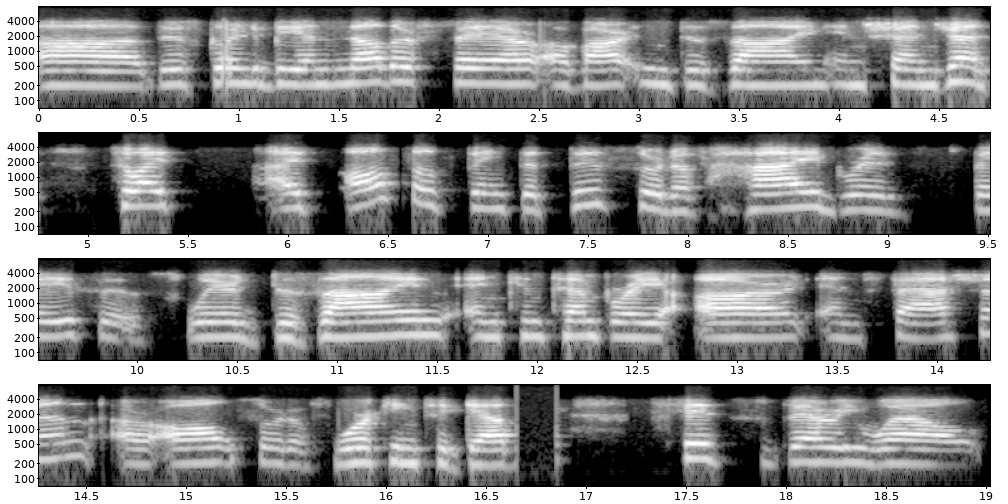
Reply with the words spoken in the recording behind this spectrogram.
Uh, there's going to be another fair of art and design in Shenzhen. So I, I also think that this sort of hybrid spaces where design and contemporary art and fashion are all sort of working together fits very well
